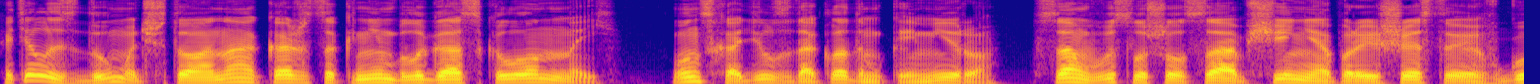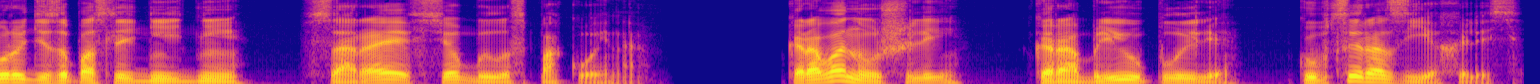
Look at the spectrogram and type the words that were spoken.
Хотелось думать, что она окажется к ним благосклонной. Он сходил с докладом к эмиру, сам выслушал сообщения о происшествиях в городе за последние дни. В сарае все было спокойно. Караваны ушли, корабли уплыли, купцы разъехались.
